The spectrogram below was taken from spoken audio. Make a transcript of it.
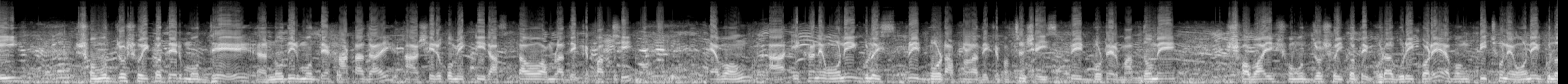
এই সমুদ্র সৈকতের মধ্যে নদীর মধ্যে হাঁটা যায়। আর সেরকম একটি রাস্তাও আমরা দেখতে পাচ্ছি। এবং এখানে অনেকগুলো স্পিড বোট আপনারা দেখতে পাচ্ছেন। সেই স্পিড বোটের মাধ্যমে সবাই সমুদ্র সৈকতে ঘোরাঘুরি করে এবং পিছনে অনেকগুলো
